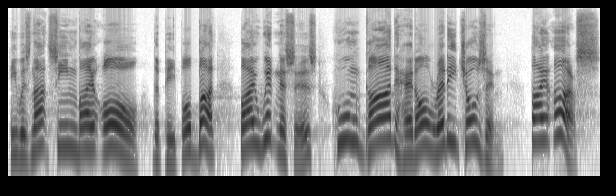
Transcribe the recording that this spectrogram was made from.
He was not seen by all the people, but by witnesses whom God had already chosen, by us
